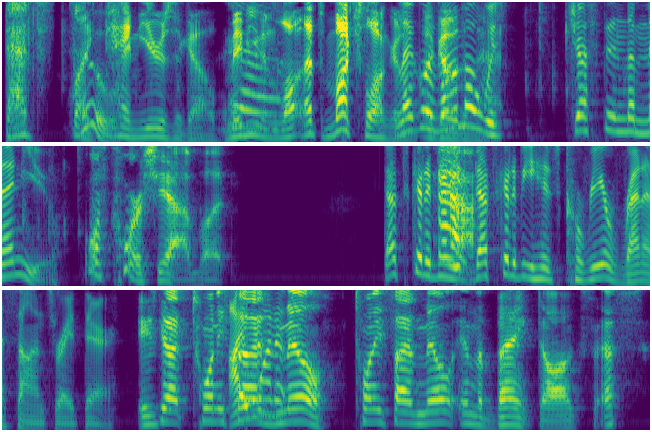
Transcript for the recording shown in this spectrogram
that's like Who? 10 years ago, maybe Yeah. even long. That's much longer ago. than Leguizamo was just in the menu. Well, of course, yeah, but That's gonna be Yeah. that's gonna be his career renaissance right there. he's got 25 wanna- mil, 25 mil in the bank, dogs. That's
